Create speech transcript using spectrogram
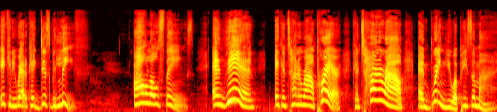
it can eradicate disbelief, all those things. And then it can turn around, prayer can turn around and bring you a peace of mind.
